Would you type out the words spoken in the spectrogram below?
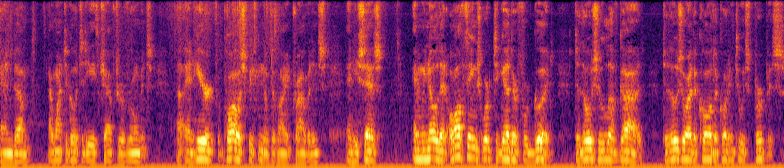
and um, I want to go to the eighth chapter of Romans. Uh, and here, Paul is speaking of divine providence, and he says, and we know that all things work together for good to those who love God, to those who are the called according to his purpose.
